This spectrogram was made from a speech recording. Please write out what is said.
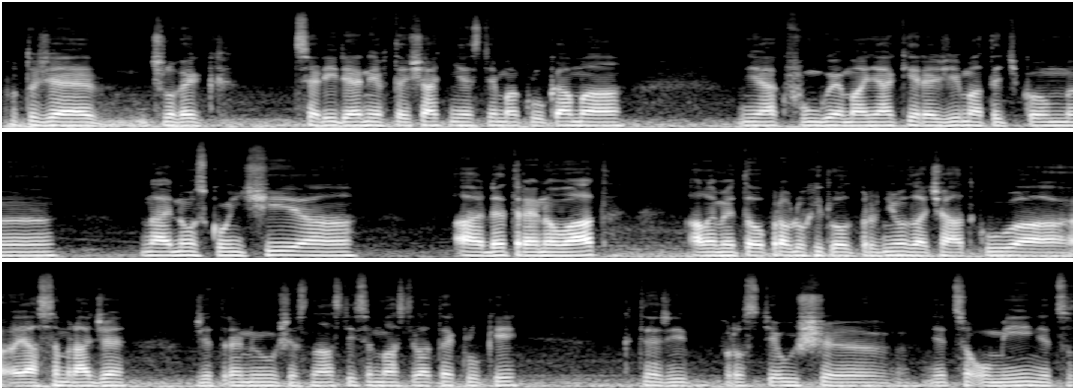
protože člověk celý den je v té šatně s těma klukama, nějak funguje, má nějaký režim a teď uh, najednou skončí a, a jde trénovat, ale mě to opravdu chytlo od prvního začátku a já jsem rád, že, že trénuju 16-17 leté kluky, kteří prostě už eh, něco umí, něco,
